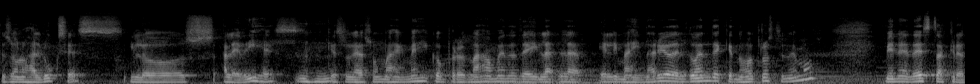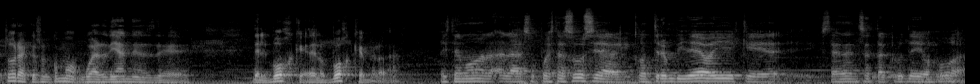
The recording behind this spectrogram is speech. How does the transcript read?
que son los aluxes y los alebrijes, que eso ya son más en México, pero más o menos de ahí la- la- el imaginario del duende que nosotros tenemos viene de estas criaturas que son como guardianes de, del bosque, de los bosques, ¿verdad? Ahí tenemos la, la supuesta sucia. Encontré un video ahí que está en Santa Cruz de Ojoa.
